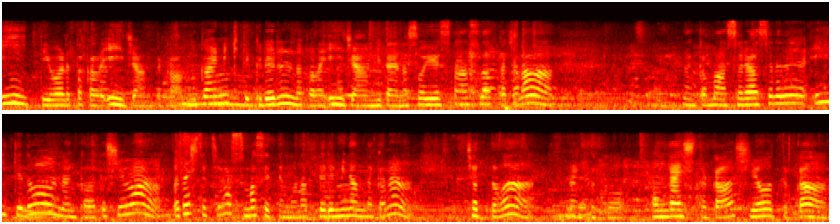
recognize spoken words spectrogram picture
いいって言われたからいいじゃんとか迎えに来てくれるんだからいいじゃんみたいなそういうスタンスだったからなんかまあそれはそれでいいけどなんか私は私たちは済ませてもらってる身なんだからちょっとはなんかこう恩返しとかしようとか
